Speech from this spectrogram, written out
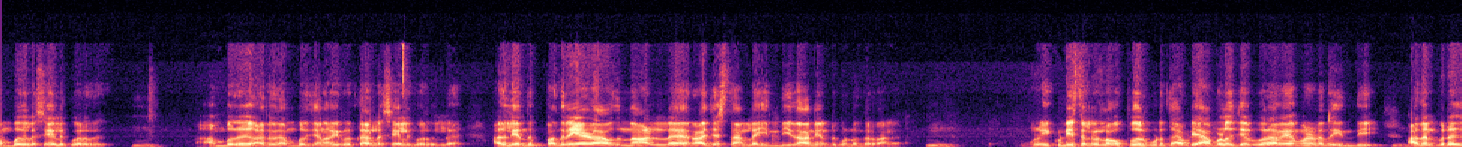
ஐம்பதில் செயலுக்கு வருது. ஐம்பது அது ஐம்பது ஜனவரி இருபத்தாறில் செயலுக்கு வருது இல்லை அதுலேருந்து பதினேழாவது நாளில் ராஜஸ்தானில் ஹிந்தி தான் என்று கொண்டு வந்துடுறாங்க. குடியரசுத் தலைவர்லாம் ஒப்புதல் கொடுத்து அப்படியே அவ்வளோ ஜெர்வராக வேகமாக நடந்தது ஹிந்தி ம். அதன் பிறகு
